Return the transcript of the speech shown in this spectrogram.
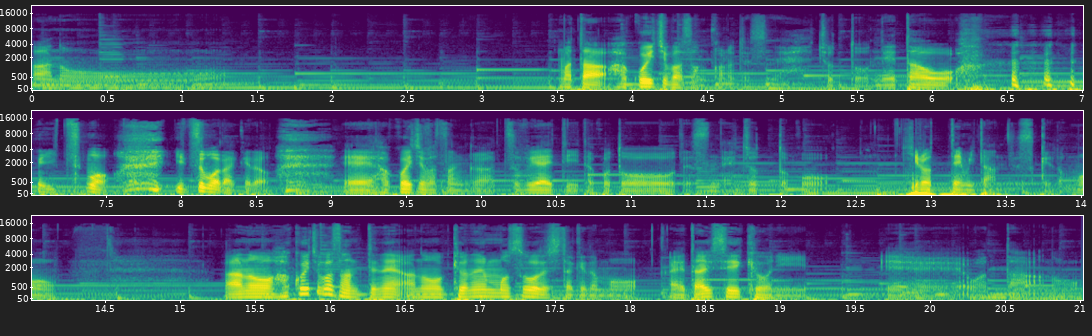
あのー、また箱市場さんからですね、ちょっとネタを いつも、いつもだけど、えー、箱市場さんがつぶやいていたことをですね、ちょっとこう、拾ってみたんですけども、あの、箱市場さんってね、あの、去年もそうでしたけども、え大盛況に、えー、った、あの、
